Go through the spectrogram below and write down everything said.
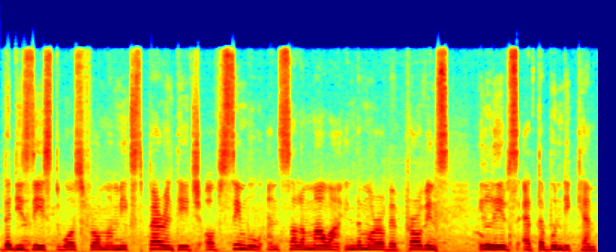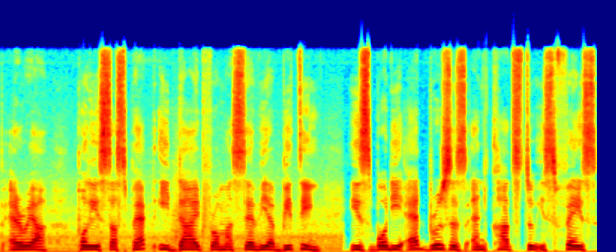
The deceased was from a mixed parentage of Simbu and Salamaua in the Morobe province. He lives at the Bundi camp area. Police suspect he died from a severe beating. His body had bruises and cuts to his face.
